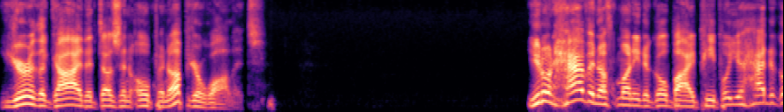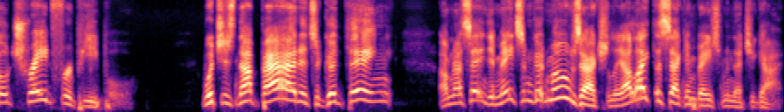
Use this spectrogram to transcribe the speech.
You're the guy that doesn't open up your wallet. You don't have enough money to go buy people. You had to go trade for people, which is not bad. It's a good thing. I'm not saying you made some good moves, actually. I like the second baseman that you got.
